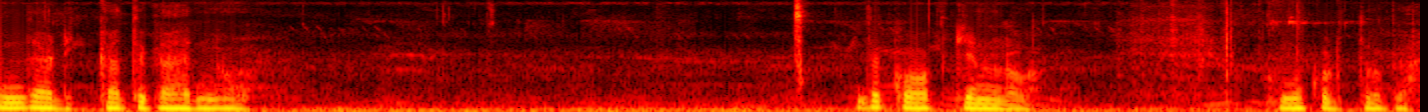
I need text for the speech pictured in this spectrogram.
എന്താ അടിക്കാത്ത കാരണോ? ഇതൊക്കെ ഓക്കെ ആണല്ലോ. ഒന്ന് കൊടുത്തു നോക്കാം.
